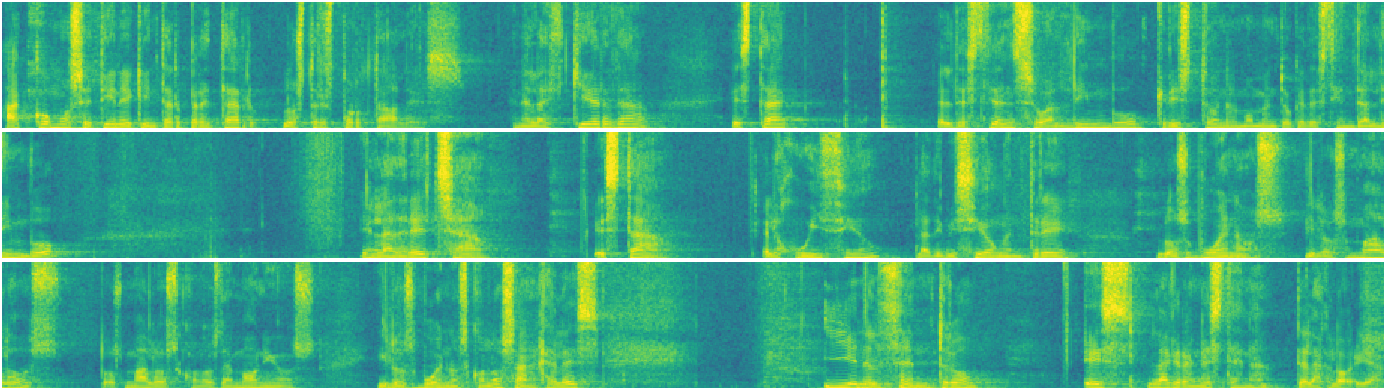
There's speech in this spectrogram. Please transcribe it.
a cómo se tiene que interpretar los tres portales. En la izquierda está el descenso al limbo, Cristo en el momento que desciende al limbo. En la derecha está el juicio, la división entre los buenos y los malos, los malos con los demonios y los buenos con los ángeles y en el centro es la gran escena de la gloria.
